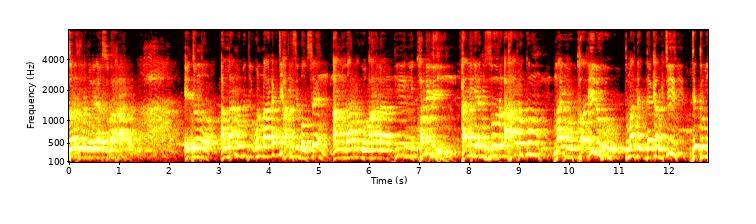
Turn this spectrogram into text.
জোরে জোরে বলি না সুবহানাল্লাহ এই জন্য আল্লাহ নবীজি অন্য আরেকটি হাদিসে বলছেন আলমারু আলা দীনি খলিলিহি, ফালিয়ানজুর আহাদুকুম মায়ু খলিলুহু। তোমাদের দেখা উচিত যে তুমি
